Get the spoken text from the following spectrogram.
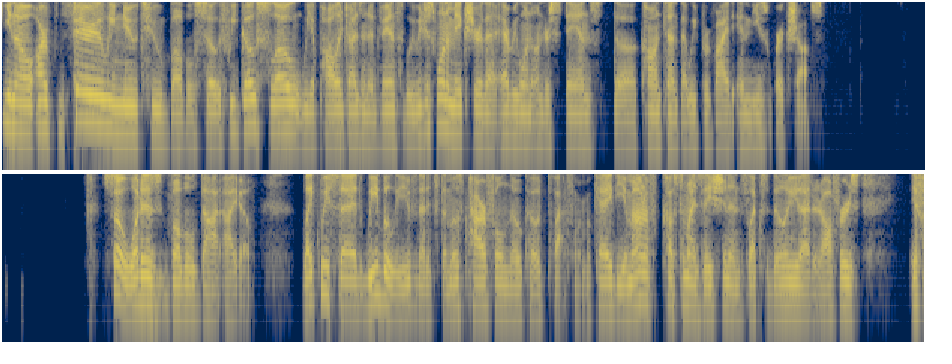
you know, are fairly new to Bubble. So if we go slow, we apologize in advance. We just want to make sure that everyone understands the content that we provide in these workshops. So what is Bubble.io? Like we said, we believe that it's the most powerful no-code platform, okay? The amount of customization and flexibility that it offers if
